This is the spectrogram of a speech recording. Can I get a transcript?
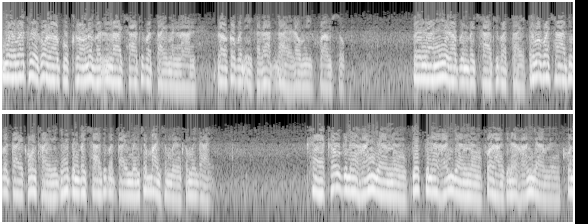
เมื่อว่าเทศของเราปกครองด้วยราชาธิปไตยมันนาน เราก็เป็นเอกราชได้เรามีความสุข เวลานี้เราเป็นประชาธิปไตย แต่ว่าประชาธิปไตยของไทยจะให้เป็นประชาธิปไตยเหมือนชาวบ้านชาวเมืองเขาไม่ได้แขกเขากินอาหารอย่างหนึ่งเจ๊กกินอาหารอย่างหนึ่งฝรั่งกินอาหารอย่างหนึ่ง คน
